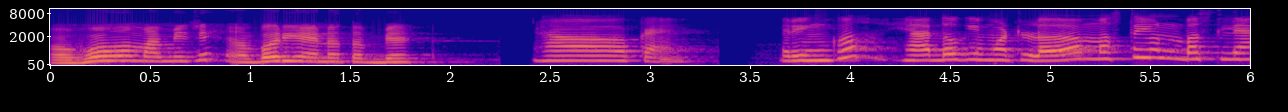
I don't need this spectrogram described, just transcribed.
हो हो मामीजी बरी आहे ना तब्येत? हा काय? रिंकू ह्या दोघी म्हटलं मस्त येऊन बसल्या.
